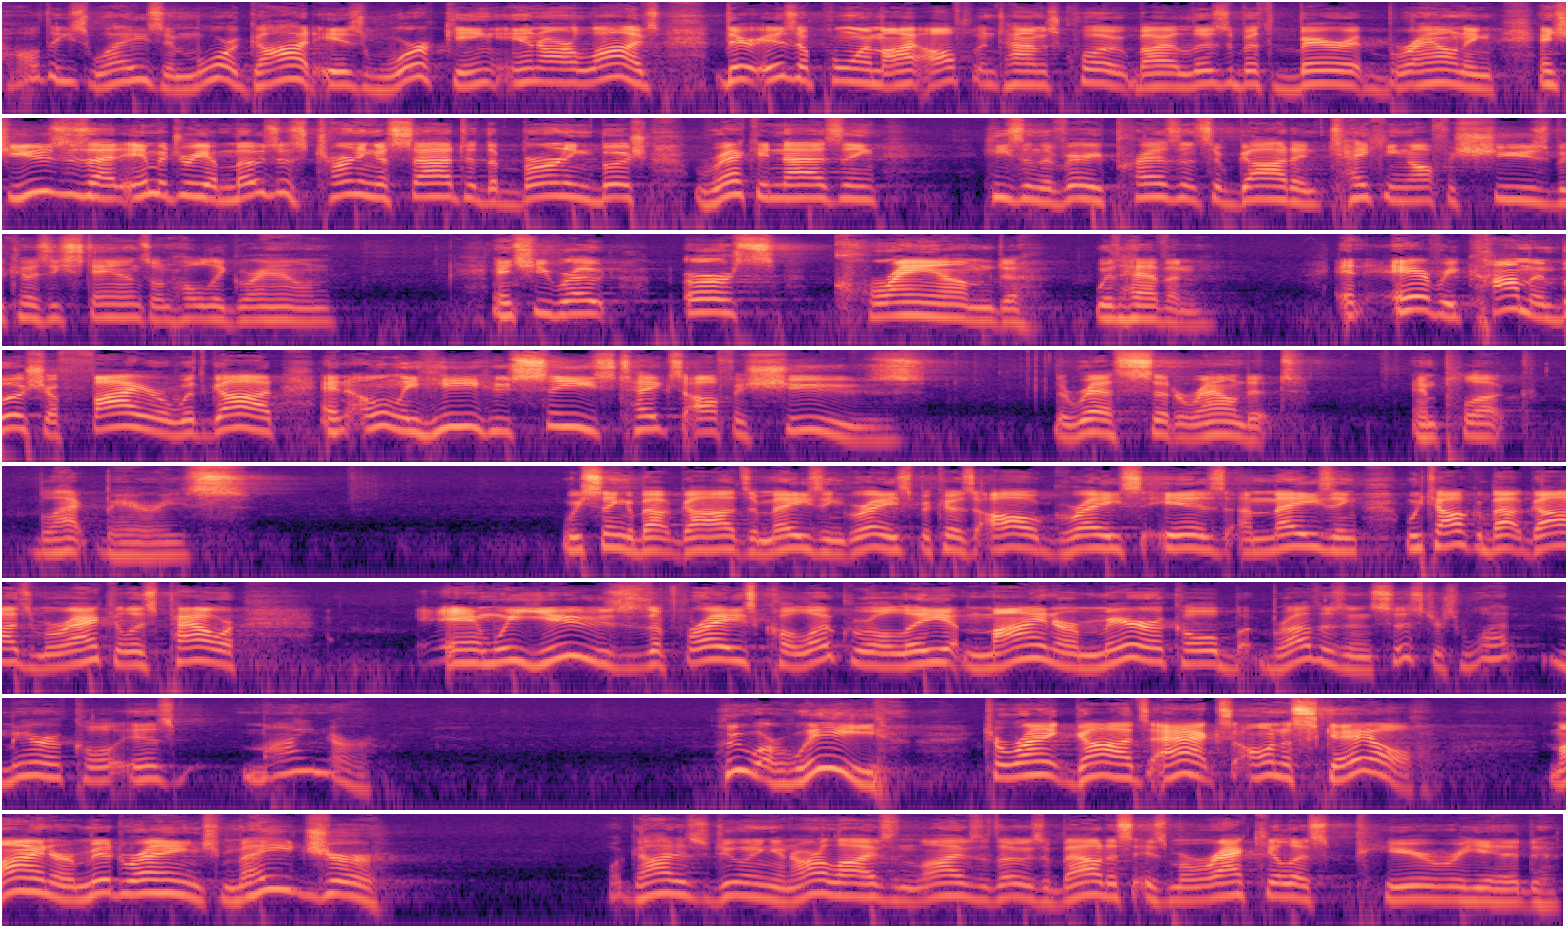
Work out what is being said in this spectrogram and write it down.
all these ways and more, God is working in our lives. There is a poem I oftentimes quote by Elizabeth Barrett Browning, and she uses that imagery of Moses turning aside to the burning bush, recognizing he's in the very presence of God and taking off his shoes because he stands on holy ground. And she wrote, Earth's crammed with heaven and every common bush afire with God, and only he who sees takes off his shoes. The rest sit around it and pluck blackberries. We sing about God's amazing grace because all grace is amazing. We talk about God's miraculous power, and we use the phrase colloquially minor miracle, but brothers and sisters, what miracle is minor? Who are we to rank God's acts on a scale minor, mid range, major. What God is doing in our lives and lives of those about us is miraculous, period.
